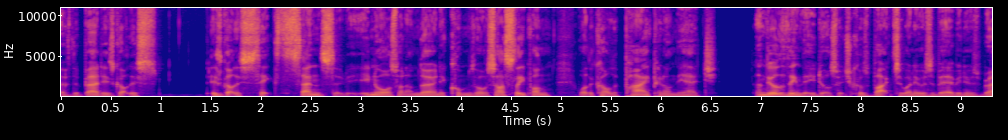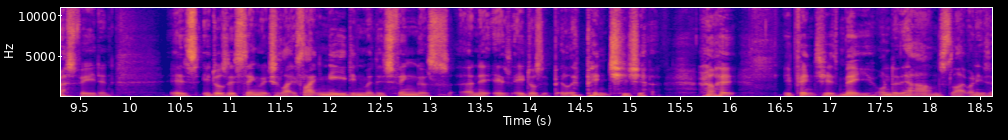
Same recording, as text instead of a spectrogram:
of the bed. He's got this, he's got this sixth sense that he knows when I'm there, and he comes over. So I sleep on what they call the piping on the edge. And the other thing that he does, which goes back to when he was a baby and he was breastfeeding, is he does this thing which is like it's like kneading with his fingers, and it, it, he does it, it pinches you, right? He pinches me under the arms like when he's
